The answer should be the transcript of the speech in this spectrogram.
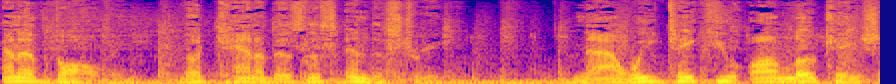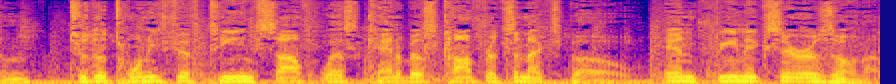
and evolving the cannabis industry. Now we take you on location to the 2015 Southwest Cannabis Conference and Expo in Phoenix, Arizona.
